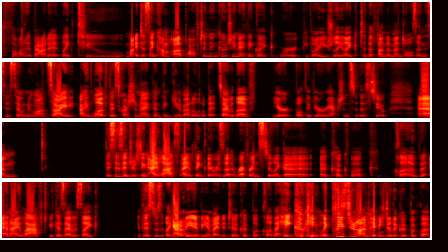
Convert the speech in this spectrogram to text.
thought about it like to my, it doesn't come up often in coaching. I think like where people are usually like to the fundamentals and this is so nuanced. So i i love this question. I've been thinking about a little bit. So i would love your both of your reactions to this too. Um this is interesting. I last i think there was a reference to like a a cookbook club and i laughed because i was like if this was like I don't need to be invited to a cookbook club. I hate cooking. Like please do not invite me to the cookbook club.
